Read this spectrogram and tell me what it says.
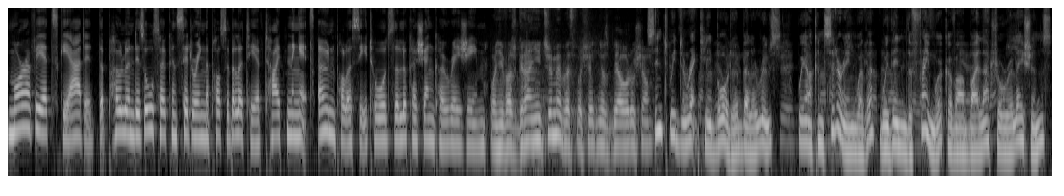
Morawiecki added that Poland is also considering the possibility of tightening its own policy towards the Lukashenko regime. Since we directly border Belarus, we are considering whether, within the framework of our bilateral relations,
